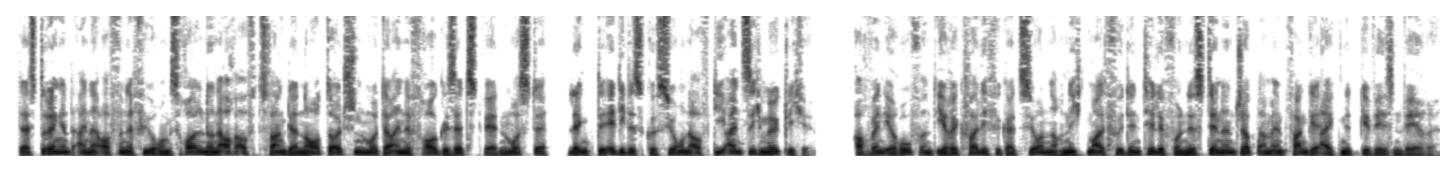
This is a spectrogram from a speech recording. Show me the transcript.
dass dringend eine offene Führungsrolle nun auch auf Zwang der norddeutschen Mutter eine Frau gesetzt werden musste, lenkte er die Diskussion auf die einzig mögliche. Auch wenn ihr Ruf und ihre Qualifikation noch nicht mal für den Telefonistinnenjob am Empfang geeignet gewesen wäre.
